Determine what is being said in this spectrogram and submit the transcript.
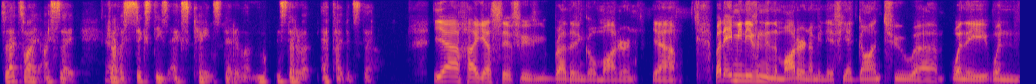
So that's why I say yeah. drive a '60s XK instead of a instead of a F type instead. Yeah, I guess if, if rather than go modern, yeah. But I mean, even in the modern, I mean, if he had gone to uh, when they when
